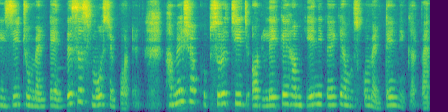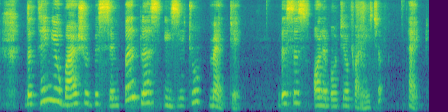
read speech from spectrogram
easy to maintain this is most important हमेशा खूबसूरत चीज़ और लेके हम ये नहीं कहें कि हम उसको मेंटेन नहीं कर पाए। The thing you buy should be simple plus easy to maintain This is all about your furniture. Thank you.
